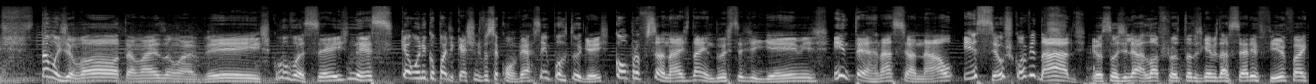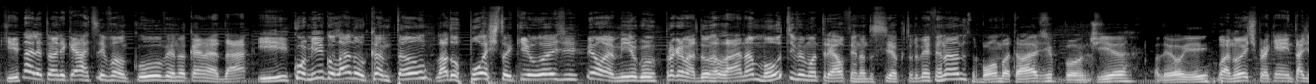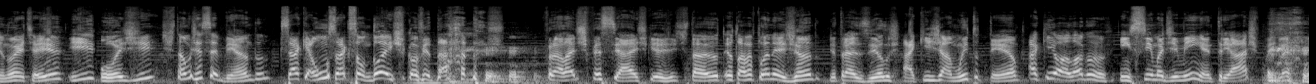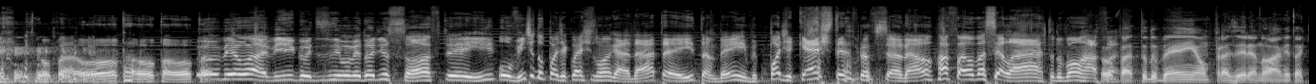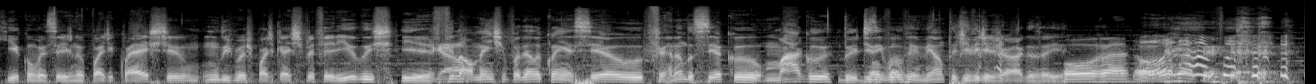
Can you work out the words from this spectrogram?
Estamos de volta mais uma vez com vocês nesse, que é o único podcast onde você conversa em português com profissionais da indústria de games internacional e seus convidados. Eu sou Giliar Lopes, produtor dos games da série FIFA aqui na Electronic Arts em Vancouver, no Canadá. E comigo lá no cantão, lá do posto aqui hoje, meu amigo, programador lá na Motive Montreal, Fernando Seco. Tudo bem, Fernando? Tudo bom, boa tarde, bom dia, valeu e aí? Boa noite pra quem tá de noite aí. E hoje estamos recebendo. Será que é um? Será que são dois convidados pra lá de especiais que a gente tá. Eu, eu tava planejando de trazê-los aqui já há muito tempo. Aqui, ó, logo em cima de mim, entre aspas, né? opa, opa, opa, opa. O meu amigo desenvolvedor de software e ouvinte do podcast de longa data e também podcaster profissional, Rafael Bacelar. Tudo bom, Rafa? Opa, tudo bem? É um prazer enorme estar aqui com vocês no podcast, um dos meus podcasts preferidos. E Legal. finalmente podendo conhecer o Fernando Seco, mago do desenvolvimento de videojogos aí. Porra, Olha, olha, rapaz.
